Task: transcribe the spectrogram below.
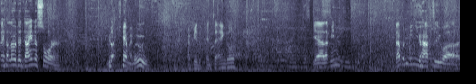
Say hello to Dinosaur. You like can't move. Might be the Penta angle. Yeah, that means that would mean you have to uh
